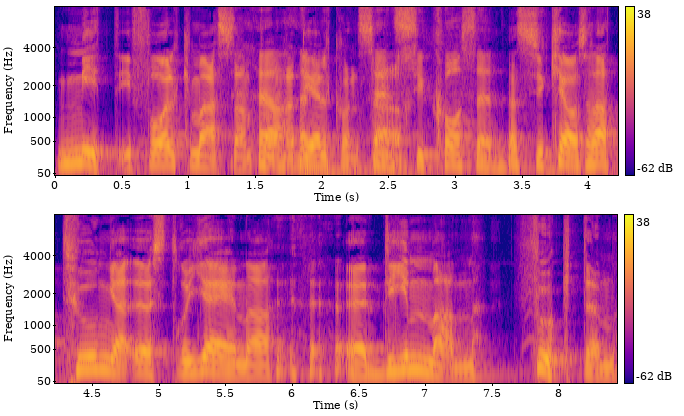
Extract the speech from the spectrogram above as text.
mitt i folkmassan på en den Adele-konsert. psykosen. En psykos, den här tunga östrogena eh, dimman, fukten,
